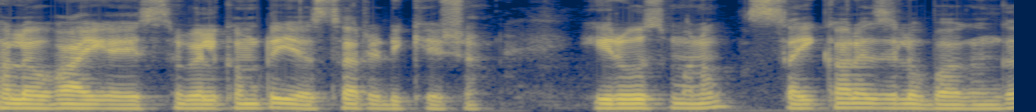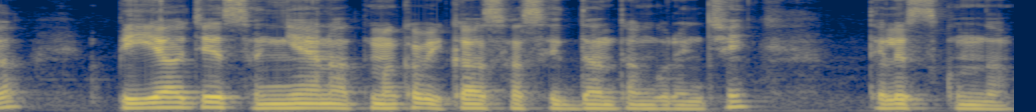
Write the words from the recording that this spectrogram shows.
Hello hi guys welcome to SR education ఈరోజు మనం సైకాలజీలో భాగంగా పియాజే సంజ్ఞానాత్మక వికాస సిద్ధాంతం గురించి తెలుసుకుందాం.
